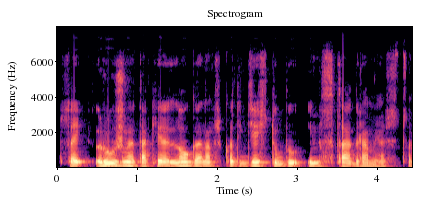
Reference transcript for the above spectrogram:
Tutaj różne takie loga, na przykład gdzieś tu był Instagram jeszcze.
